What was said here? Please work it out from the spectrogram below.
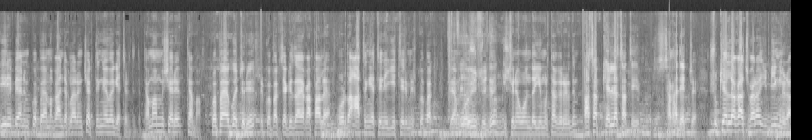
Biri benim köpeğimi kancaklarını çektin eve getir dedi. Tamam mı Şerif? Tamam. Köpeği götürüyor. Köpek 8 ay kapalı. Orada atın etini yitirmiş köpek. Ben koyun sütü. içine onda yumurta kırırdım. Kasap kelle satayım. Sakadetçe. Şu kelle kaç para? 1000 lira.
